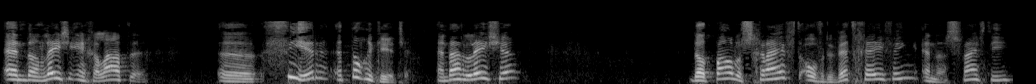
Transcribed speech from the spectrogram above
En dan lees je in Galaten uh, eh, 4 het nog een keertje. En daar lees je dat Paulus schrijft over de wetgeving. En dan schrijft hij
